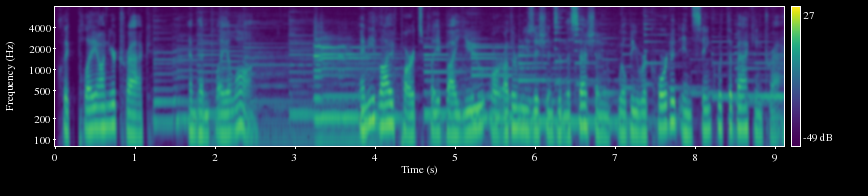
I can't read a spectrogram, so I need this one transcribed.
click play on your track, and then play along. Any live parts played by you or other musicians in the session will be recorded in sync with the backing track.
